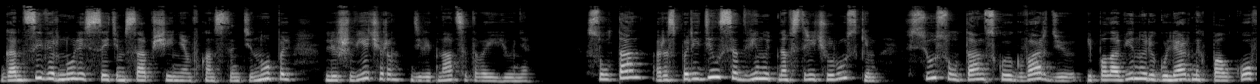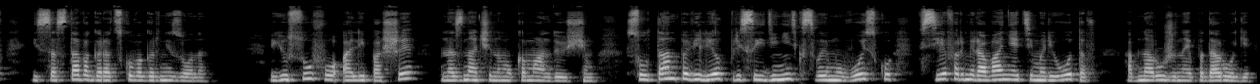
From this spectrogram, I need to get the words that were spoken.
Гонцы вернулись с этим сообщением в Константинополь лишь вечером 19 июня. Султан распорядился двинуть навстречу русским всю султанскую гвардию и половину регулярных полков из состава городского гарнизона. Юсуфу Али-Паше, назначенному командующим, султан повелел присоединить к своему войску все формирования тимариотов, обнаруженные по дороге,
